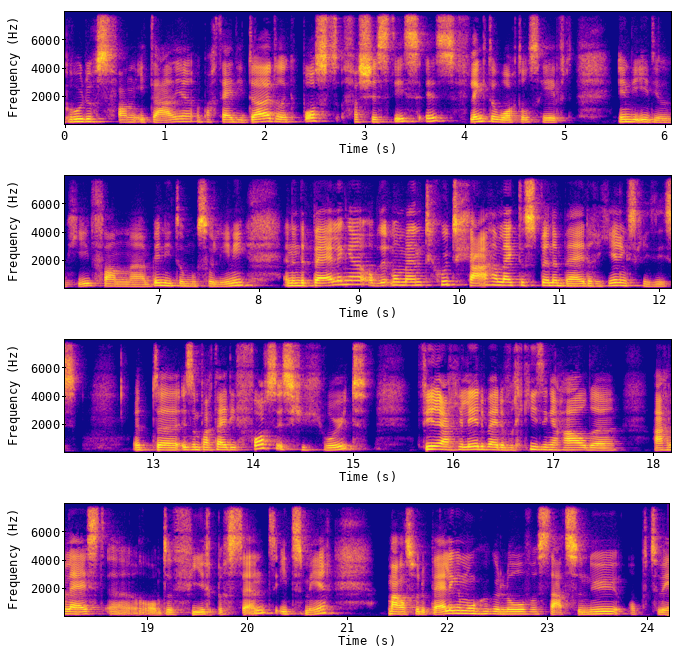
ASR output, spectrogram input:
Broeders van Italië. Een partij die duidelijk postfascistisch is, flink de wortels heeft in de ideologie van uh, Benito Mussolini. En in de peilingen op dit moment goed garen lijkt te spinnen bij de regeringscrisis. Het uh, is een partij die fors is gegroeid. Vier jaar geleden bij de verkiezingen haalde haar lijst rond de 4%, iets meer. Maar als we de peilingen mogen geloven, staat ze nu op 22%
